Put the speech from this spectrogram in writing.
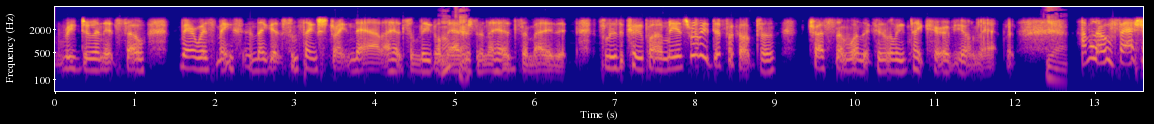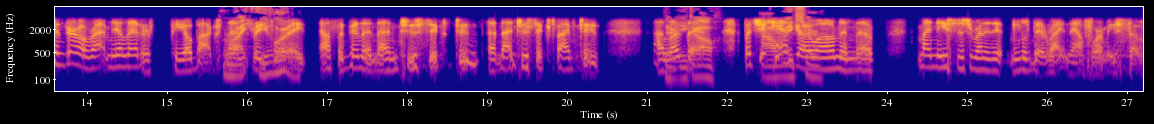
redoing it, so bear with me, and they get some things straightened out. I had some legal Okay. matters, and I had somebody that flew the coop on me. It's really difficult to trust someone that can really take care of you on that. But yeah. I'm an old fashioned girl. Write me a letter. P.O. Box nine three four eight Write three you a four letter. eight South Laguna nine two six two uh, nine two six five two. I There love that. go. But you I'll can go sure. on, and uh, my niece is running it a little bit right now for me. So,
